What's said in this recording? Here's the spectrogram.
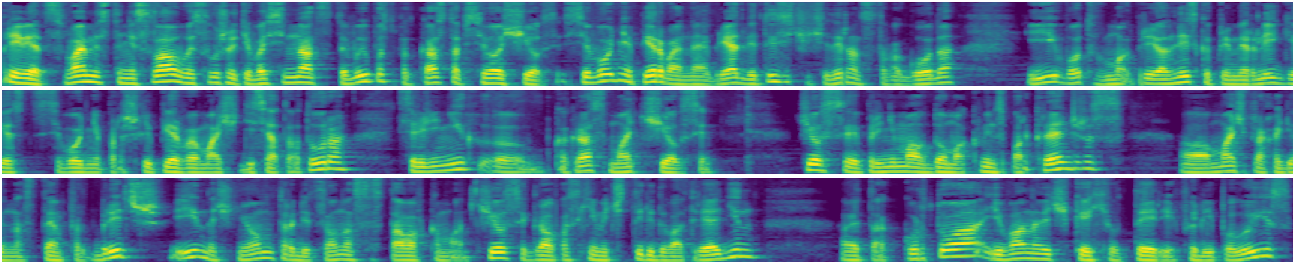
привет, с вами Станислав, вы слушаете 18 выпуск подкаста «Все о Челси». Сегодня 1 ноября 2014 года, и вот в английской премьер-лиге сегодня прошли первые матчи 10 тура, среди них э, как раз матч Челси. Челси принимал дома Квинс Парк Рейнджерс, матч проходил на Стэнфорд Бридж, и начнем традиционно с составов команд. Челси играл по схеме 4-2-3-1, это Куртуа, Иванович, Кехил, Терри, Филипе Луис,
